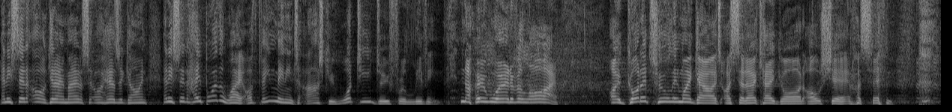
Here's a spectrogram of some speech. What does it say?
And he said, "Oh, g'day, mate." I said, "Oh, how's it going?" And he said, "Hey, by the way, I've been meaning to ask you, what do you do for a living?" no word of a lie. I got a tool in my garage. I said, "Okay, God, I'll share." And I said.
